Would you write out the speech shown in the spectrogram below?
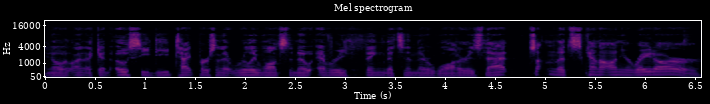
you know, like an OCD type person that really wants to know everything that's in their water. Is that something that's kind of on your radar? Or?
